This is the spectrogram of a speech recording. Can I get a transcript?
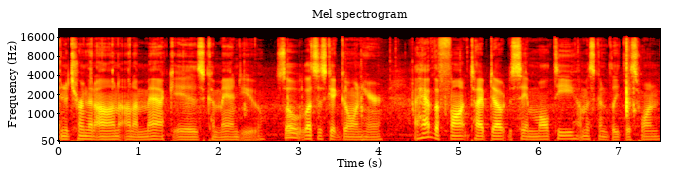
and to turn that on on a Mac is Command U. So let's just get going here. I have the font typed out to say multi. I'm just going to delete this one.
